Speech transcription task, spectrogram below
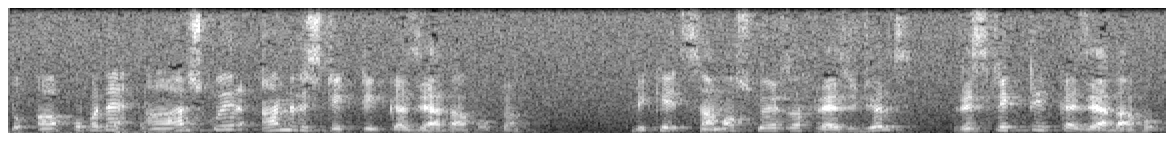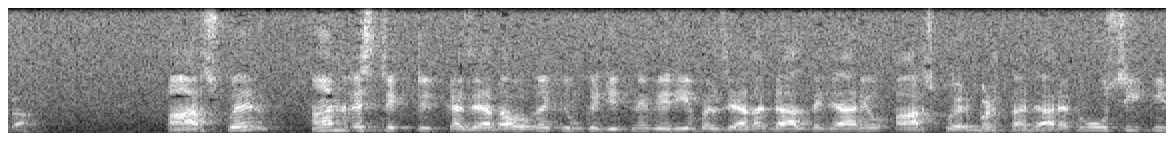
तो आपको पता है आर स्क्वेयर अनरिस्ट्रिक्टेड का ज़्यादा होगा। देखिए sum of square of residuals restricted का ज़्यादा होगा। आर स्क्वेयर अनरिस्ट्रिक्टेड का ज़्यादा होगा क्योंकि जितने वेरिएबल ज़्यादा डालते जा रहे हो आर स्क्वायर बढ़ता जा रहा है। तो उसी की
